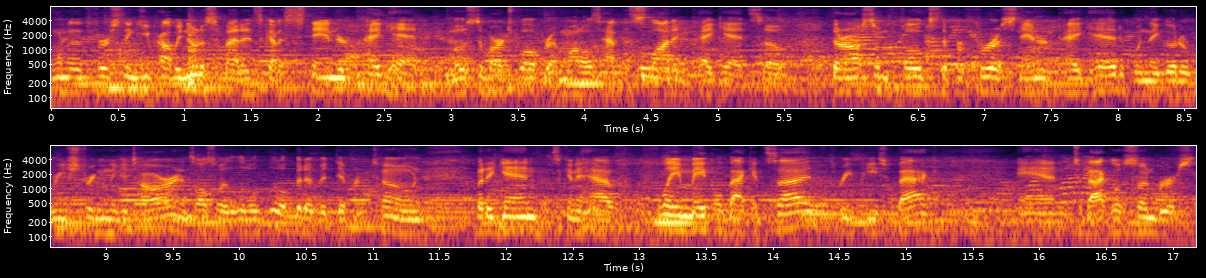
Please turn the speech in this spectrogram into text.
one of the first things you probably notice about it, it's got a standard peg head. Most of our 12 fret models have the slotted peg head, so there are some folks that prefer a standard peg head when they go to restring the guitar, and it's also a little little bit of a different tone. But again, it's going to have flame maple back inside, three piece back, and tobacco sunburst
